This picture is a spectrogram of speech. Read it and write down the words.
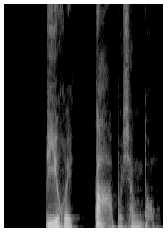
必会大不相同。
